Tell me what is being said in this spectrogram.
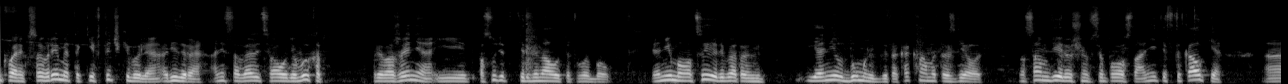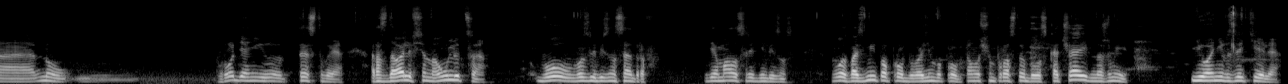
эквайринг в свое время такие втычки были, ридеры. Они вставлялись в аудиовыход приложения, и, по сути, это терминал тебя твой был. И они молодцы, ребята, и они думали, говорят, а как нам это сделать? На самом деле очень все просто. Они эти втыкалки – ну, вроде они тестовые, раздавали все на улице возле бизнес-центров, где малый средний бизнес. Вот, возьми, попробуй, возьми, попробуй. Там очень простой было, скачай, нажми, и они взлетели.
